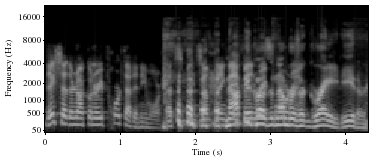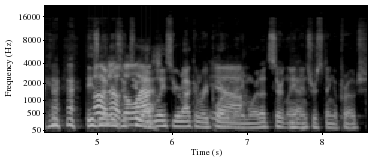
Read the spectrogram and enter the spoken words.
They said they're not going to report that anymore. That's been something not because the numbers are great either. These oh, numbers no, are too last, ugly, so you're not going to report yeah. them anymore. That's certainly yeah. an interesting approach.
